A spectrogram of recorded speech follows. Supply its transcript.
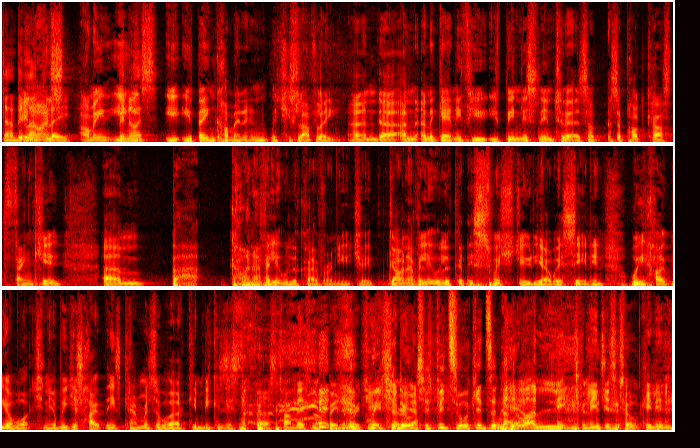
That'd be, be lovely. Nice. I mean, be you, nice. You, have been commenting, which is lovely, and uh, and and again, if you you've been listening to it as a as a podcast, thank you. Um, but go and have a little look over on YouTube. Go and have a little look at this Swiss studio we're sitting in. We hope you're watching it. We just hope these cameras are working because it's the first time there's not been a producer. we could all just be talking to no we one. are literally just talking. In,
